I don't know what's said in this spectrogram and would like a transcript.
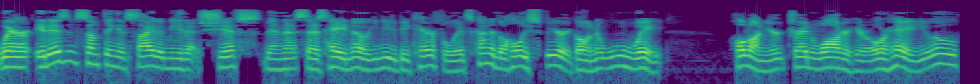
where it isn't something inside of me that shifts and that says, hey, no, you need to be careful. It's kind of the Holy Spirit going, wait, hold on, you're treading water here, or hey, you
